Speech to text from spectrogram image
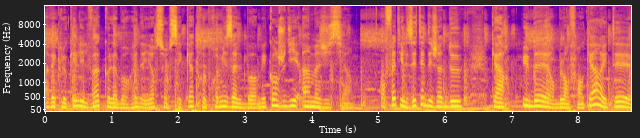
avec lequel il va collaborer d'ailleurs sur ses quatre premiers albums. Et quand je dis un magicien, En fait, ils étaient déjà deux, car Hubert Blanc-Francard était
